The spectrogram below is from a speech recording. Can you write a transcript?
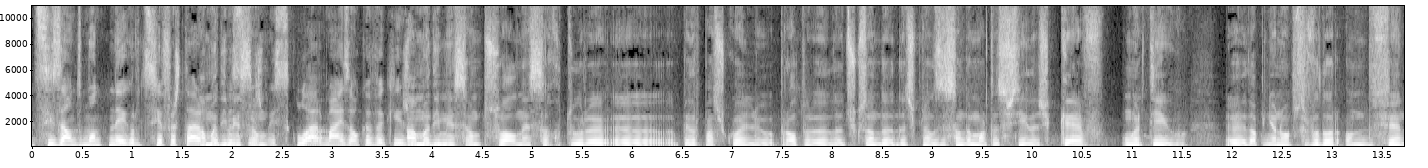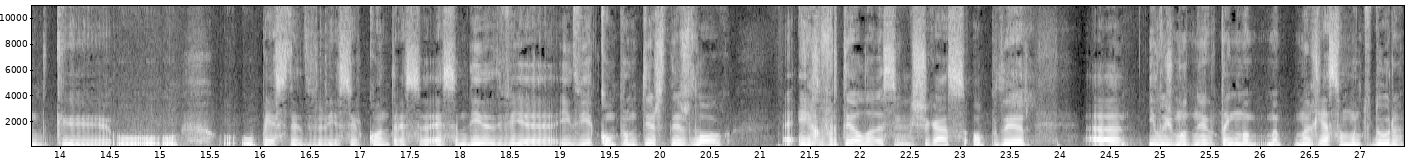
decisão de Montenegro de se afastar do dimensão, e secular mais ao cavaquismo? Há uma dimensão pessoal nessa ruptura. Uh, Pedro Passos Coelho, para a altura da discussão da, da despenalização da morte assistida, escreve um artigo eh, da opinião no Observador, onde defende que o, o, o PSD deveria ser contra essa, essa medida devia, e devia comprometer-se desde logo em revertê-la assim que chegasse ao poder. Uh, e Luís Montenegro tem uma, uma, uma, reação muito dura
